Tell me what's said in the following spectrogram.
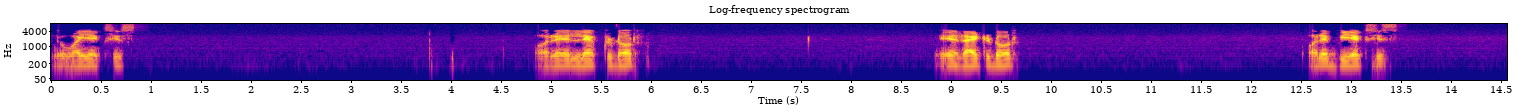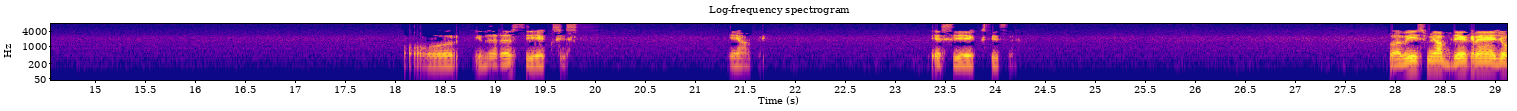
ये वाई एक्सिस और ये लेफ़्ट डोर ये राइट डोर और ये बी एक्सिस और इधर है सी एक्सिस यहाँ पे। ये सी एक्सिस है। तो अभी इसमें आप देख रहे हैं, जो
